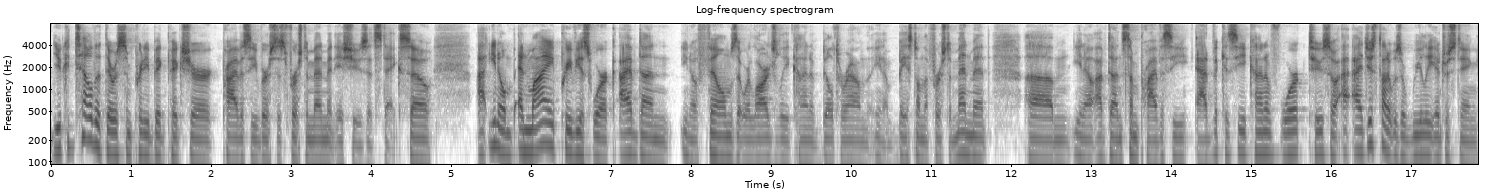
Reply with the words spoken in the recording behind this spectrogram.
you could tell that there was some pretty big picture privacy versus First Amendment issues at stake. So, you know, and my previous work, I've done, you know, films that were largely kind of built around, you know, based on the First Amendment. Um, you know, I've done some privacy advocacy kind of work too. So I, I just thought it was a really interesting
